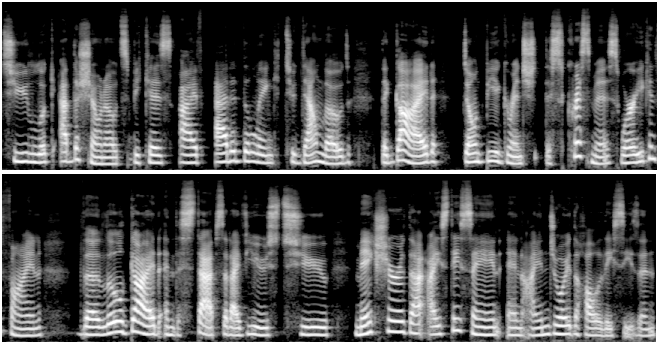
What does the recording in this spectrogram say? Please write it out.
to look at the show notes because I've added the link to download the guide, Don't Be a Grinch This Christmas, where you can find the little guide and the steps that I've used to make sure that I stay sane and I enjoy the holiday season.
